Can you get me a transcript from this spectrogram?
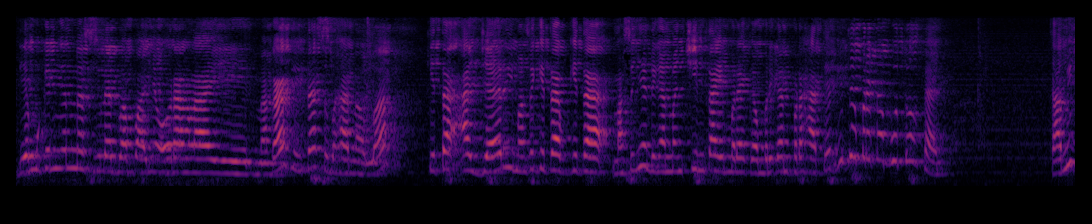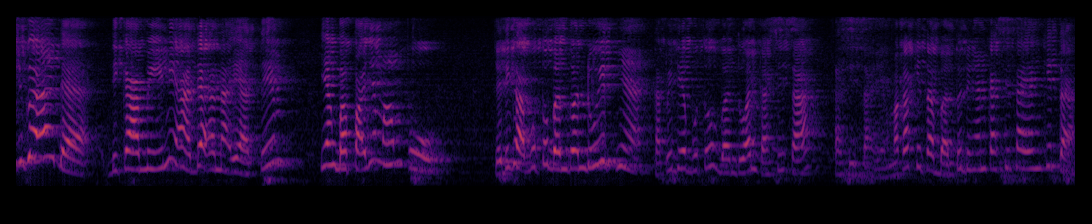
dia mungkin ngenes lihat bapaknya orang lain, maka kita subhanallah kita ajari, maksudnya kita kita maksudnya dengan mencintai mereka, memberikan perhatian itu yang mereka butuhkan. Kami juga ada. Di kami ini ada anak yatim yang bapaknya mampu. Jadi nggak butuh bantuan duitnya, tapi dia butuh bantuan kasih sa kasih sayang. Maka kita bantu dengan kasih sayang kita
